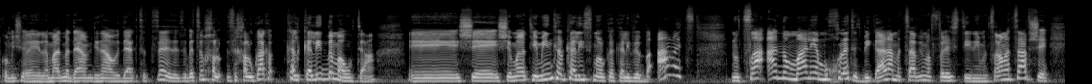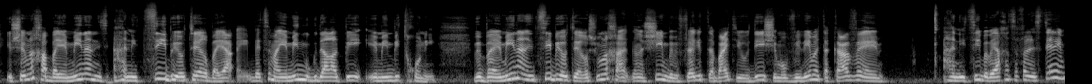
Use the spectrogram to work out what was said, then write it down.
כל מי שלמד מדעי המדינה הוא יודע קצת זה, זה בעצם חל, זה חלוקה כלכלית במהותה, אה, ש, שאומרת ימין כלכלי, שמאל כלכלי, ובארץ נוצרה אנומליה מוחלטת בגלל המצב עם הפלסטינים, נוצרה מצב שיושבים לך בימין הניצ- הניצי ביותר, בי, בעצם הימין מוגדר על פי ימין ביטחוני, ובימין הניצי ביותר יושבים לך אנשים במפלגת הבית היהודי שמובילים את הקו... הניצי ביחס לפלסטינים,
